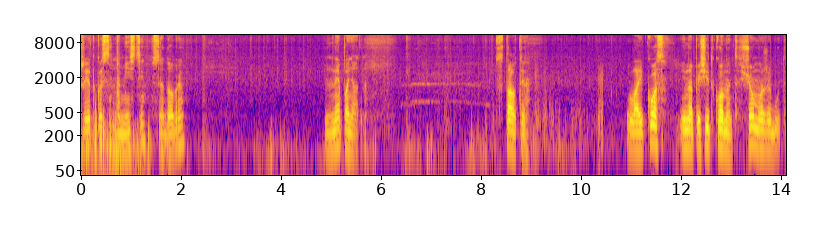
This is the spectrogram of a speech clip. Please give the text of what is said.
жидкость на місці, все добре. Непонятно. Ставте лайкос і напишіть комент, що може бути.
